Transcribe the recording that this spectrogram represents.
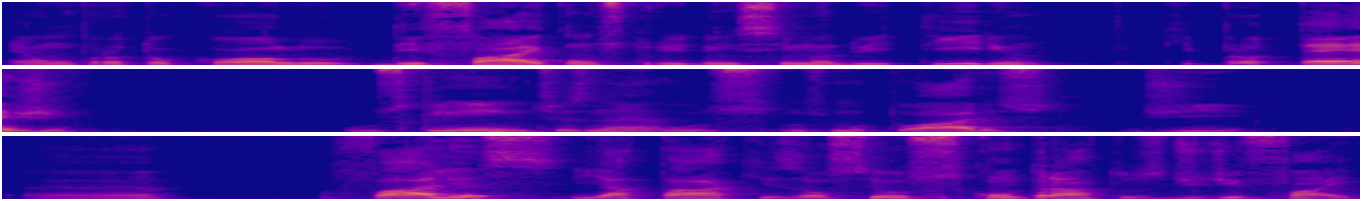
é um protocolo DeFi construído em cima do Ethereum que protege os clientes, né, os, os mutuários, de uh, falhas e ataques aos seus contratos de DeFi.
